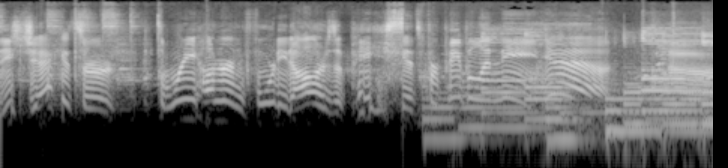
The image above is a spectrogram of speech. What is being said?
These jackets are $340 a piece. It's for people in need, yeah. Uh.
